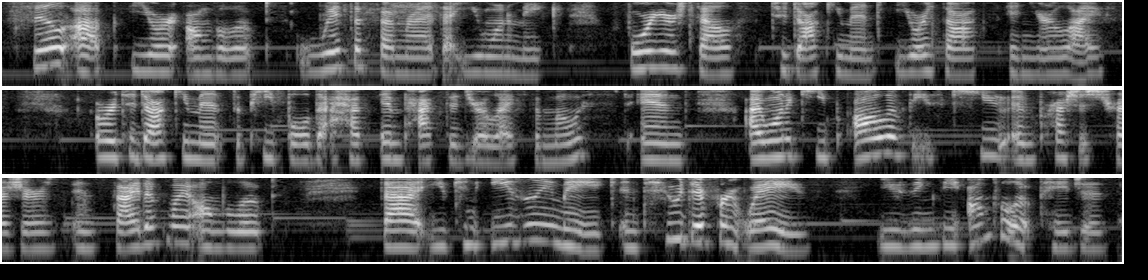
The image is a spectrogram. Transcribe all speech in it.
fill up your envelopes with ephemera that you want to make for yourself to document your thoughts in your life or to document the people that have impacted your life the most. And I want to keep all of these cute and precious treasures inside of my envelopes that you can easily make in two different ways using the envelope pages.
